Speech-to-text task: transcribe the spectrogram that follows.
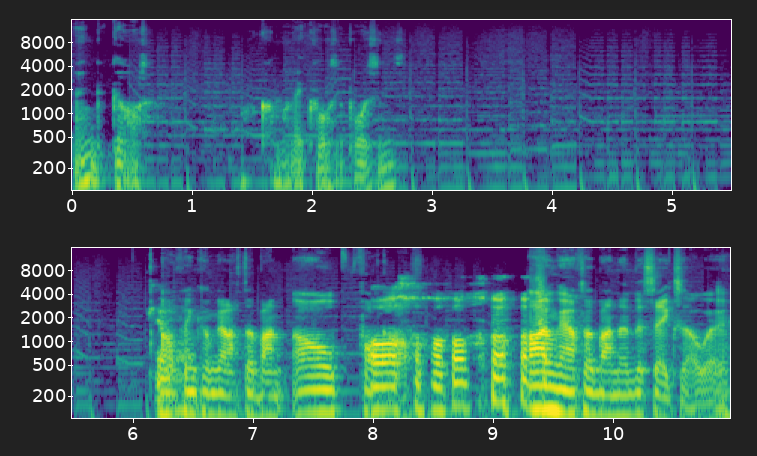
Thank God. Oh, come on, they cross it poisons. Come I on. think I'm gonna have to abandon. Oh, fuck. Oh, I'm gonna have to abandon the 6 way.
